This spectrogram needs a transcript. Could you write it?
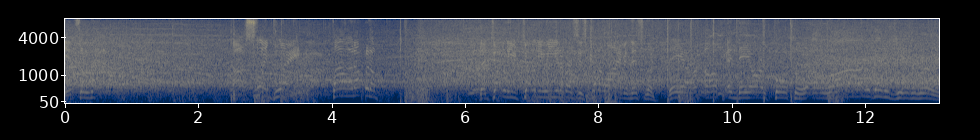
it's a wrap. A sling blade. Followed up with a... The WWE Universe has come alive in this one. They are up and they are vocal. A lot of energy in the room.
